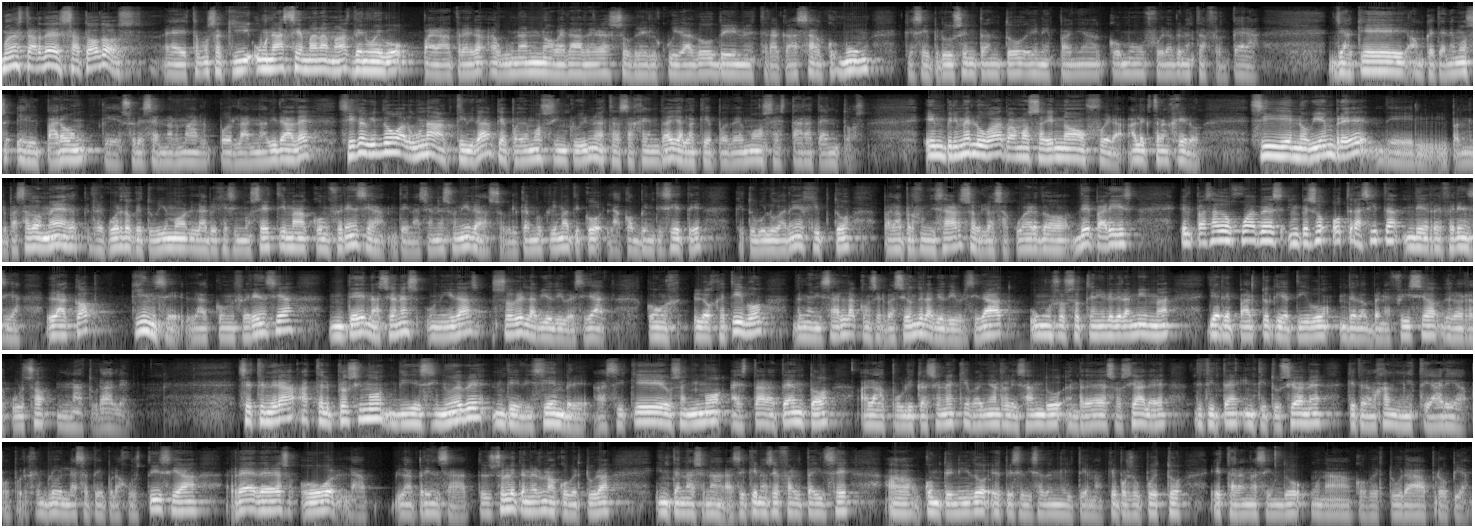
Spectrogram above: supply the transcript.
Buenas tardes a todos. Eh, estamos aquí una semana más de nuevo para traer algunas novedades sobre el cuidado de nuestra casa común que se producen tanto en España como fuera de nuestras fronteras. Ya que, aunque tenemos el parón, que suele ser normal por las navidades, sigue habiendo alguna actividad que podemos incluir en nuestras agendas y a la que podemos estar atentos. En primer lugar, vamos a irnos fuera, al extranjero Si en noviembre del el pasado mes recuerdo que tuvimos la 27 conferencia de Naciones Unidas sobre el cambio climático, la COP27, que tuvo lugar en Egipto para profundizar sobre los acuerdos de París, el pasado jueves empezó otra cita de referencia, la COP15, la Conferencia de Naciones Unidas sobre la Biodiversidad con el objetivo de analizar la conservación de la biodiversidad, un uso sostenible de la misma y el reparto equitativo de los beneficios de los recursos naturales. Se extenderá hasta el próximo 19 de diciembre, así que os animo a estar atentos a las publicaciones que vayan realizando en redes sociales distintas instituciones que trabajan en este área, pues, por ejemplo Enlázate por la Justicia, redes o la, la prensa. suele tener una cobertura internacional, así que no hace falta irse a contenido especializado en el tema, que por supuesto estarán haciendo una cobertura propia.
